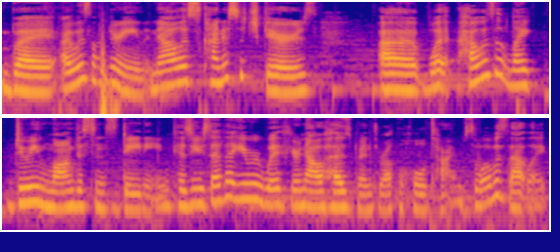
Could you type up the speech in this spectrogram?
But I was wondering, now let's kind of switch gears. Uh, what, how is it like doing long distance dating? Because you said that you were with your now husband throughout the whole time. So what was that like?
